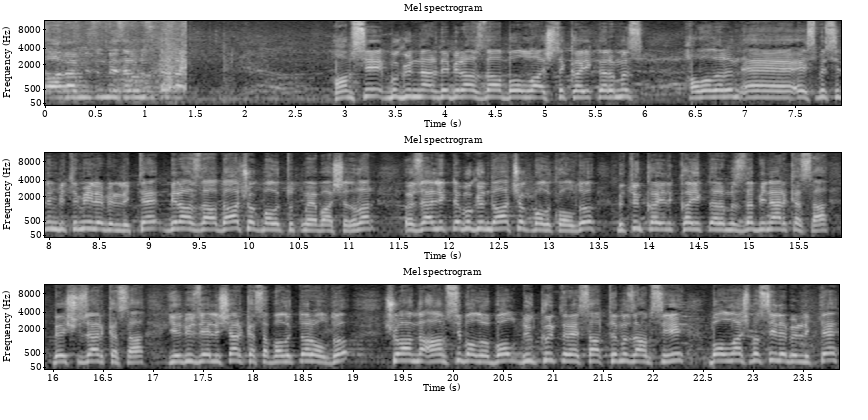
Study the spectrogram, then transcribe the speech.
Bu adam bizim mezarımızı kazandı. Hamsi bugünlerde biraz daha bollaştı. Kayıklarımız havaların eee, esmesinin bitimiyle birlikte biraz daha daha çok balık tutmaya başladılar. Özellikle bugün daha çok balık oldu. Bütün kayık, kayıklarımızda biner kasa, 500'er kasa, 750'şer kasa balıklar oldu. Şu anda hamsi balığı bol. Dün 40 liraya sattığımız hamsiyi bollaşmasıyla birlikte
